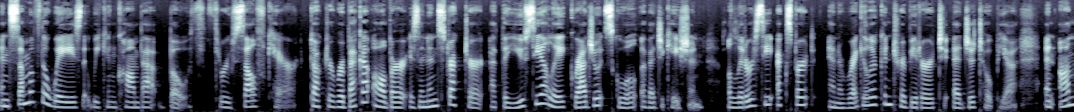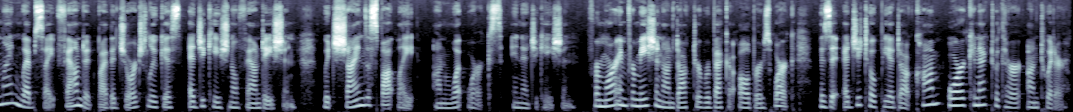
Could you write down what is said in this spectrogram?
and some of the ways that we can combat both through self care. Dr. Rebecca Alber is an instructor at the UCLA Graduate School of Education, a literacy expert, and a regular contributor to Edutopia, an online website founded by the George Lucas Educational Foundation, which shines a spotlight on what works in education. For more information on Dr. Rebecca Alber's work, visit edutopia.com or connect with her on Twitter.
